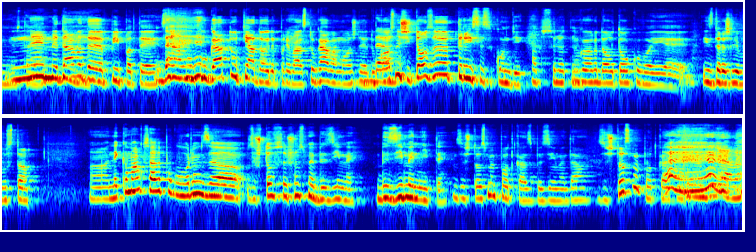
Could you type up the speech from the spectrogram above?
Не, не дава да я пипате. Да. Само когато тя дойде при вас, тогава може да я Да. докоснеш и то за 30 секунди. Абсолютно. Горе-долу толкова и е издържливостта. А, нека малко сега да поговорим за защо всъщност сме безиме. Безименните. Защо сме подкаст без име, да. Защо сме подкаст без име?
